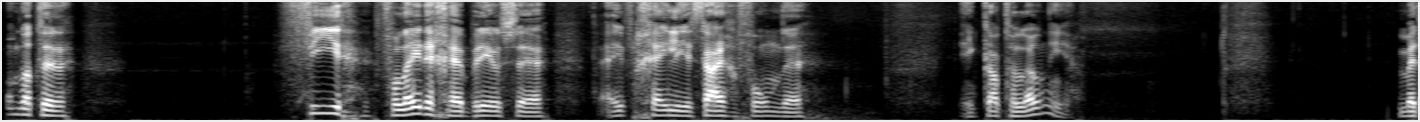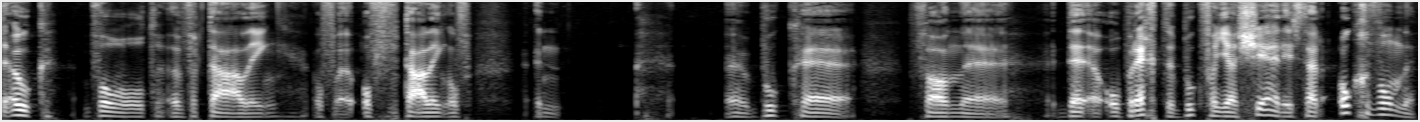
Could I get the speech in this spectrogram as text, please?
Omdat er vier volledige Hebreeuwse evangeliën zijn gevonden in Catalonië. Met ook bijvoorbeeld een vertaling, of, eh, of vertaling of een, een boek uh, van de oprechte boek van Yasher is daar ook gevonden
